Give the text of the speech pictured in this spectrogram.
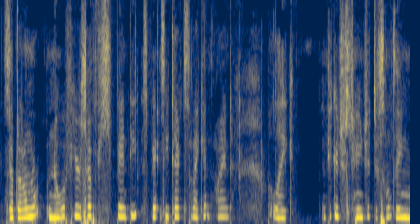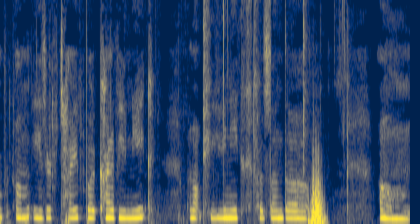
Except i don't know if yours have fancy fancy text that i can't find. But like if you could just change it to something um easier to type but kind of unique but not too unique because then the um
